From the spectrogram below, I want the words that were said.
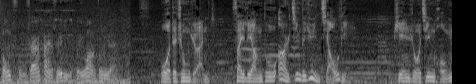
从楚山汉水里回望中原。我的中原，在两都二京的韵脚里，翩若惊鸿，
